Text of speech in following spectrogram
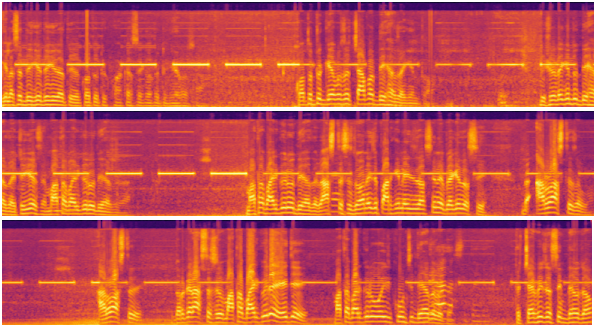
গ্লাসে দেখে দেখে যাতে কতটুকু ফাঁক আছে, কতটুকু গ্যাপ আছে। কতটুকু গ্যাপ আছে চাপা দেখা যায় কিন্তু। বিষয়টা কিন্তু দেখা যায়, ঠিক আছে? মাথা বাইর করেও দেখা যায়। মাথা বাইর করেও দেখা যাবে। আস্তে আস্তে যখন এই যে পার্কিং এই যে যাচ্ছে না, ব্যাগে যাচ্ছে, আরও আসতে যাব। আরও আসতে দরকার আস্তে আস্তে মাথা বাইর করে এই যে মাথা বাইর করে ওই কুঞ্চি দেখা যাবে তো। চাবি যাচ্ছে দেহ যাও।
